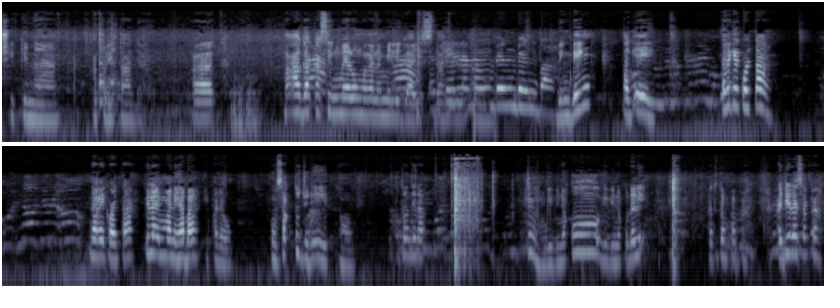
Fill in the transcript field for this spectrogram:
chicken na apritada. At maaga kasing merong mga namili guys dahil ano, Bing-bing ba? bingbing tag 8. Tara kay kwarta. Na kay kwarta? Pila yung maniha ba? Ipa daw. Oh, sakto jud 8. Oh. Ito ang tira. Bibin ako, bibin ako dali. Ato tang papa. Ay dira sa ka.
